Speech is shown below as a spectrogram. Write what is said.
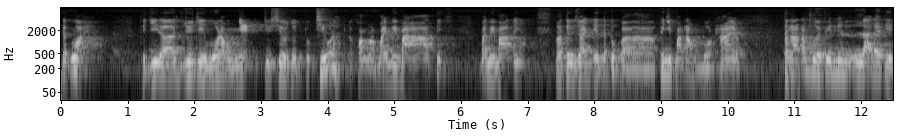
nước ngoài thì chỉ uh, duy trì mua đồng nhẹ chỉ siêu chút xíu thôi khoảng 73 tỷ 73 tỷ. Và tự doanh thì tiếp tục uh, cái nhịp bán ròng một hai thật ra trong 10 phiên lại đây thì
